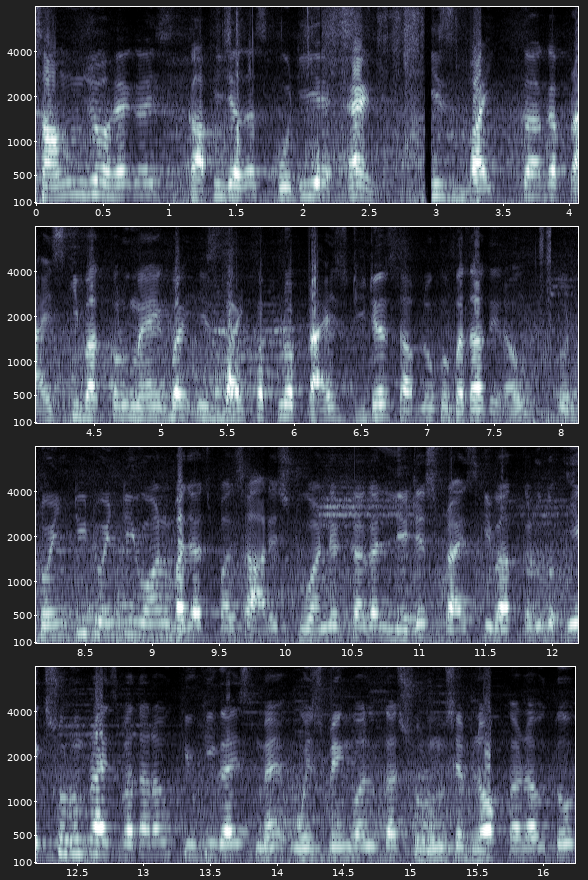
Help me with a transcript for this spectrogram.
साउंड जो है गाइस काफ़ी ज़्यादा स्पोर्टी है। एंड इस बाइक का अगर प्राइस की बात करूँ, मैं एक बार इस बाइक का पूरा प्राइस डिटेल्स आप लोग को बता दे रहा हूँ। तो 2021 Bajaj Pulsar R S two का अगर लेटेस्ट प्राइस की बात करूँ तो एक शोरूम प्राइस बता रहा हूँ, क्योंकि गाइस मैं वेस्ट बंगाल का शोरूम से ब्लॉक कर रहा हूँ तो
